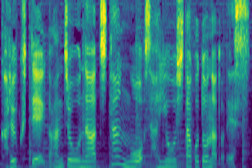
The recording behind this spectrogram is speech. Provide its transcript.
軽くて頑丈なチタンを採用したことなどです。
